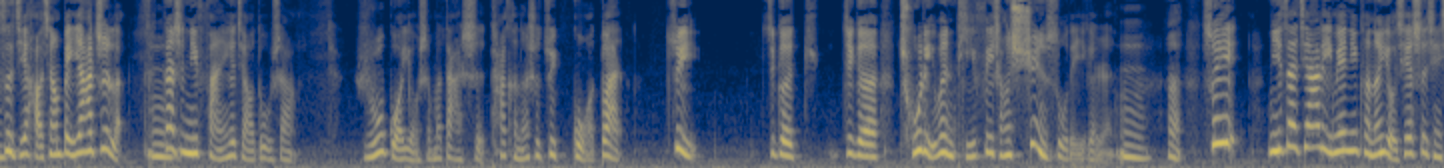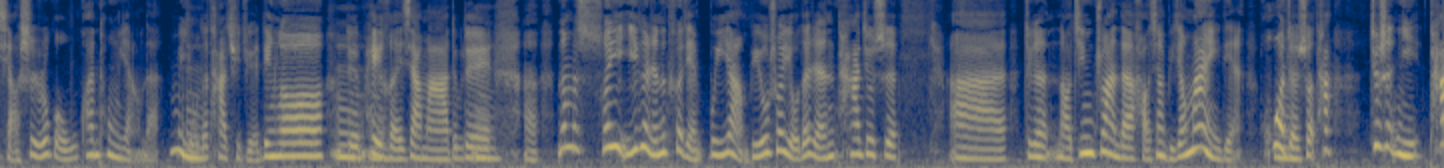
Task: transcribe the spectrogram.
自己好像被压制了。但是你反一个角度上，如果有什么大事，他可能是最果断、最这个这个处理问题非常迅速的一个人。嗯嗯，所以你在家里面，你可能有些事情小事，如果无关痛痒的，那么由得他去决定喽，对，配合一下嘛，对不对？嗯，那么所以一个人的特点不一样，比如说有的人他就是啊，这个脑筋转的好像比较慢一点，或者说他就是你，他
